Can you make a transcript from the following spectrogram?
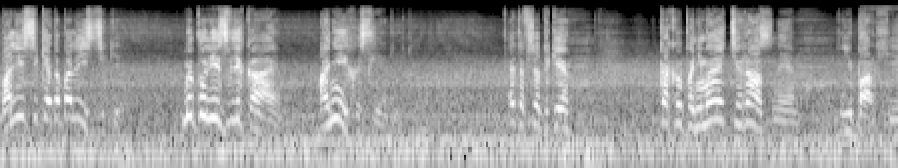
баллистики это баллистики. Мы пули извлекаем, они их исследуют. Это все-таки, как вы понимаете, разные епархии.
